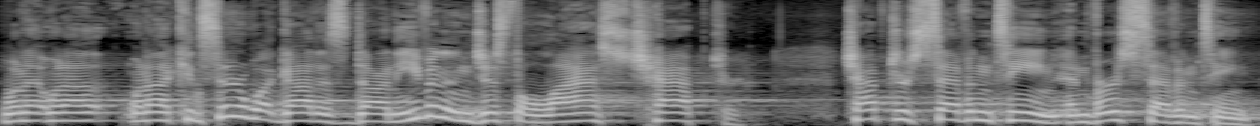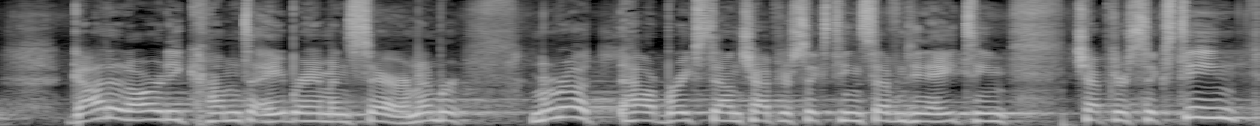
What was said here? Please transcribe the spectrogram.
when I, when, I, when I consider what God has done, even in just the last chapter, Chapter 17 and verse 17. God had already come to Abraham and Sarah. Remember, remember how, it breaks down chapter 16, 17, 18? Chapter 16,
